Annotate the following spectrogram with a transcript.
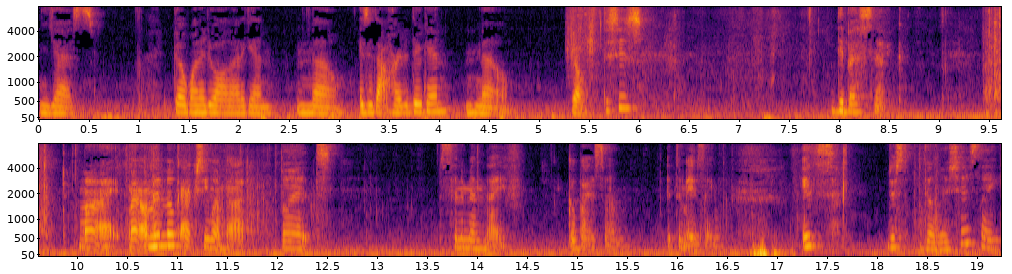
Yes. Do I want to do all that again? No. Is it that hard to do again? No. Yo, this is the best snack. My my almond milk actually went bad, but Cinnamon Life, go buy some. It's amazing. It's just delicious. Like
